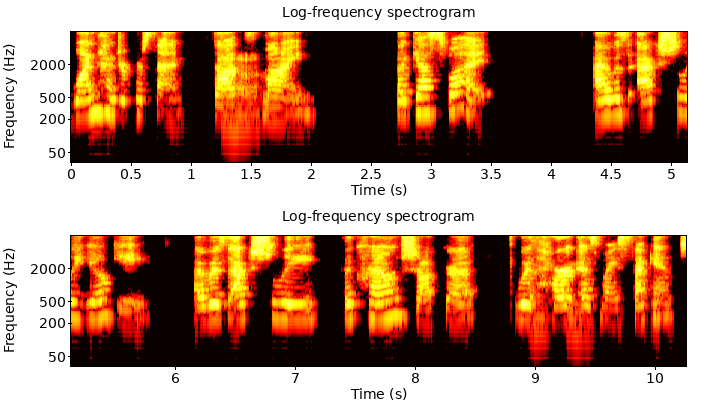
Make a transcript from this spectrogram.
100 percent that's uh-huh. mine, but guess what? I was actually yogi. I was actually the crown chakra with heart as my second.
